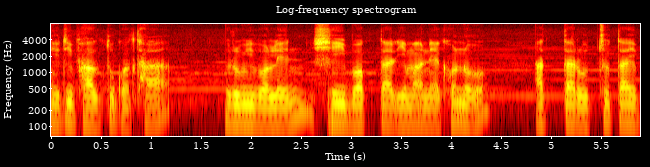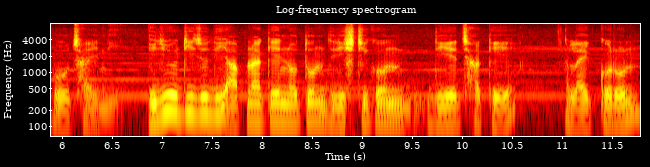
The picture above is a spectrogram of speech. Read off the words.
এটি ফালতু কথা রুমি বলেন, সেই বক্তার ইমান এখনও আত্মার উচ্চতায় পৌঁছায়নি। ভিডিওটি যদি আপনাকে নতুন দৃষ্টিকোণ দিয়ে থাকে, লাইক করুন।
